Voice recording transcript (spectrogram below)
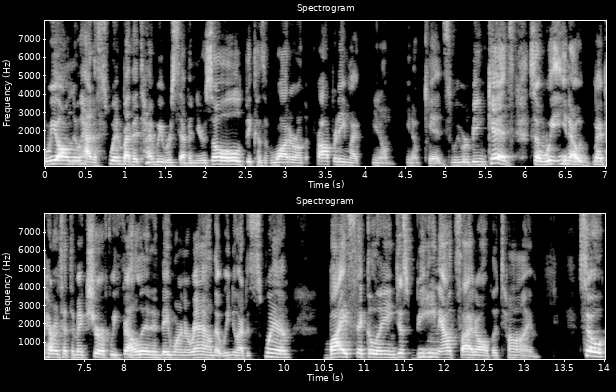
we all knew how to swim by the time we were seven years old because of water on the property. My, you know, you know, kids. We were being kids, so we, you know, my parents had to make sure if we fell in and they weren't around that we knew how to swim. Bicycling, just being outside all the time. So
